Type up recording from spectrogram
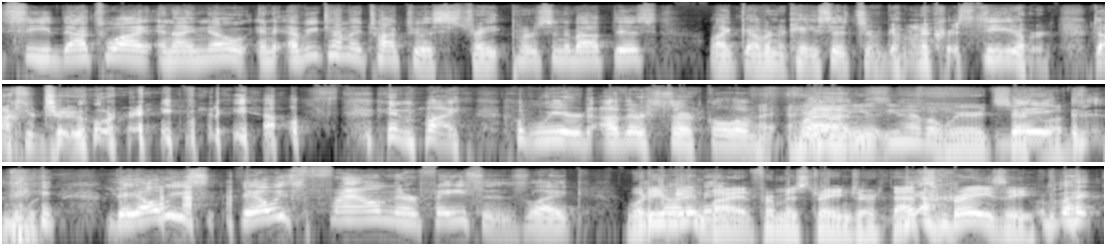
see that's why and I know and every time I talk to a straight person about this like Governor Kasich or Governor Christie or Dr. Drew or anybody else in my weird other circle of know, friends you, you have a weird they, circle of. they they always they always frown their faces like What do you, know mean, I by it from a stranger? That's crazy. but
